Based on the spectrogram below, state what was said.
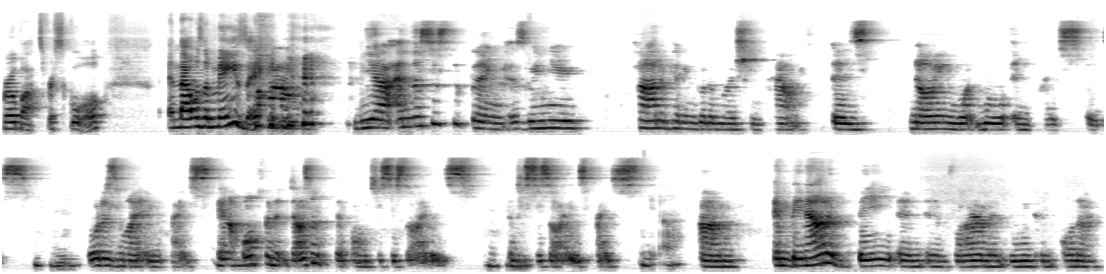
robots for school and that was amazing Wow. Yeah, and this is the thing is when you part of having good emotional health is knowing what your inner pace is. Mhm, What is my inner pace? And Mhm. often it doesn't fit onto society's into mhm. society's pace. yeah um, and being able to be in an environment where you can honor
